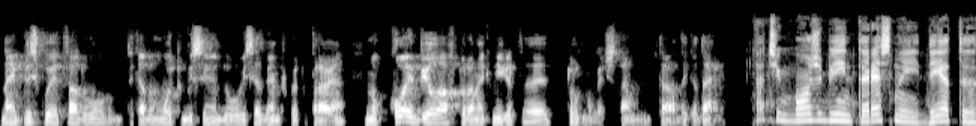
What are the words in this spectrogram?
най-близко е това до, така, до моето мислене, до изследването, което правя. Но кой е бил автора на книгата е трудно вече. Там трябва да гадаем. Значи, може би интересна е идеята,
